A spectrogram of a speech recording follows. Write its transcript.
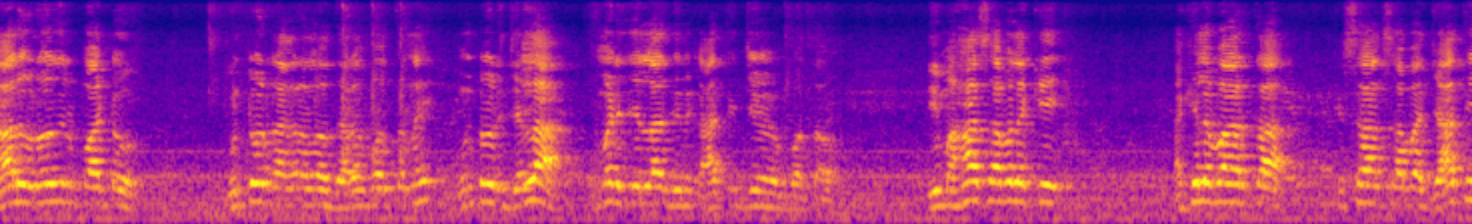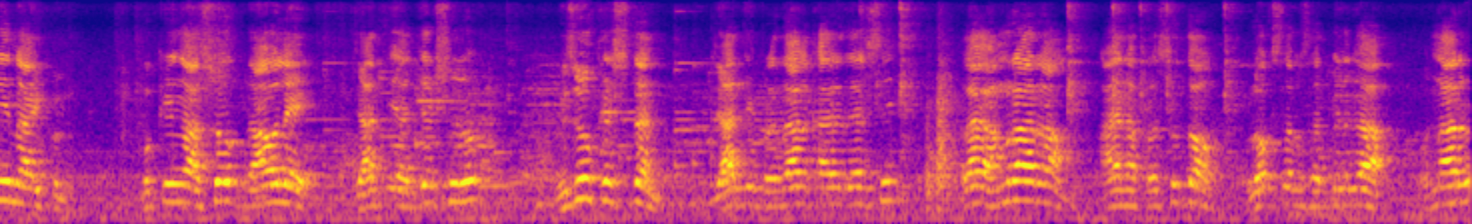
నాలుగు రోజుల పాటు గుంటూరు నగరంలో జరగబోతున్నాయి. గుంటూరు జిల్లా ఉమ్మడి జిల్లా దీనికి ఆతిథ్యం ఇవ్వబోతా ఈ మహాసభలకి అఖిల భారత కిసాన్ సభ జాతీయ నాయకులు ముఖ్యంగా అశోక్ దావలే జాతీయ అధ్యక్షులు విజు కృష్ణన్ జాతీయ ప్రధాన కార్యదర్శి అలాగే అమరారాం ఆయన ప్రస్తుతం లోక్సభ సభ్యులుగా ఉన్నారు.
